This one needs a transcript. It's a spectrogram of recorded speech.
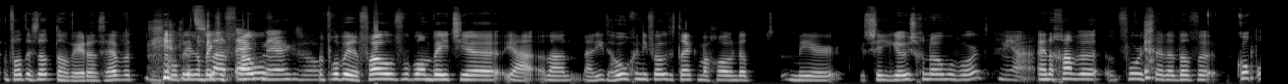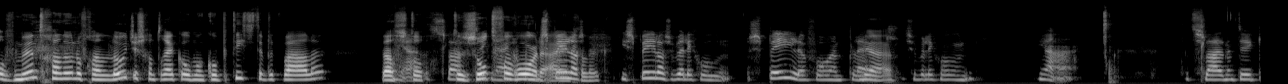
wat is dat nou weer? Dan ze hebben we proberen een beetje vrouwen... We proberen vrouwenvoetbal een beetje, ja, nou, nou niet hoger niveau te trekken, maar gewoon dat meer serieus genomen wordt. Ja. En dan gaan we voorstellen dat we kop of munt gaan doen of gaan loodjes gaan trekken om een competitie te bepalen. Dat is Ja, toch dat te zot natuurlijk voor woorden Die spelers- eigenlijk. Die spelers willen gewoon spelen voor hun plek. Ja. Ze willen gewoon, ja. Dat slaat natuurlijk,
